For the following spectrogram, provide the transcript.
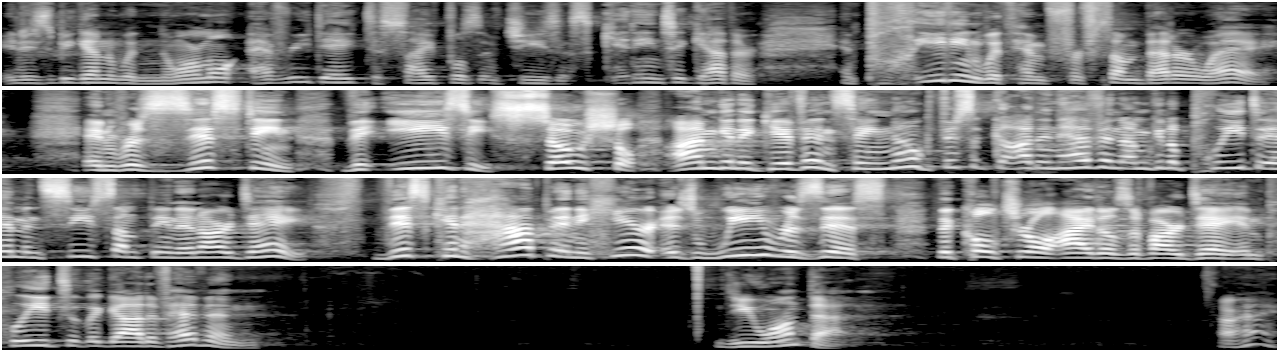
It is begun with normal, everyday disciples of Jesus getting together and pleading with him for some better way and resisting the easy, social, I'm going to give in, saying, No, there's a God in heaven. I'm going to plead to him and see something in our day. This can happen here as we resist the cultural idols of our day and plead to the God of heaven. Do you want that? All right.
